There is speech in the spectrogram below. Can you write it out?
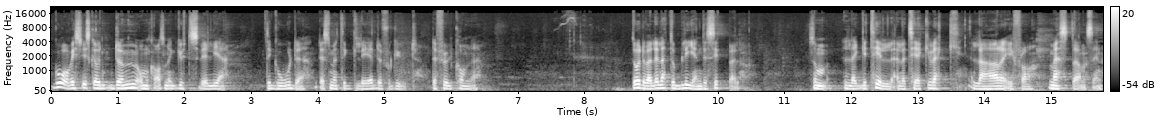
gå hvis vi skal dømme om hva som er Guds vilje, det gode, det som er til glede for Gud, det fullkomne? Da er det veldig lett å bli en disippel som legger til eller tar vekk lære ifra mesteren sin.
